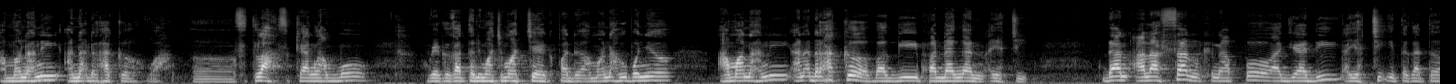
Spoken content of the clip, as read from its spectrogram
amanah ni anak derhaka. Wah uh, setelah sekian lama mereka kata ni macam-macam kepada amanah rupanya amanah ni anak derhaka bagi pandangan ayah cik. Dan alasan kenapa Haji ayah cik kita kata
